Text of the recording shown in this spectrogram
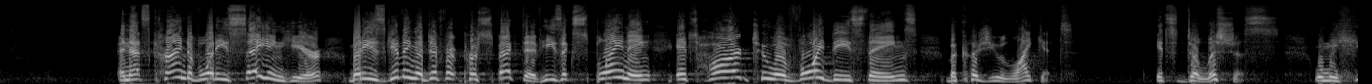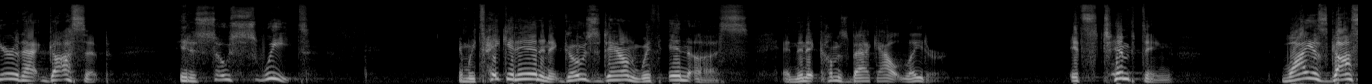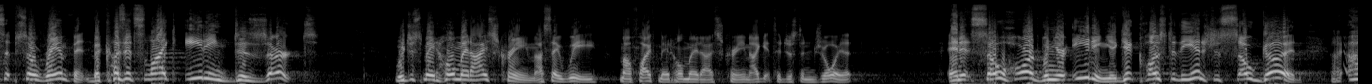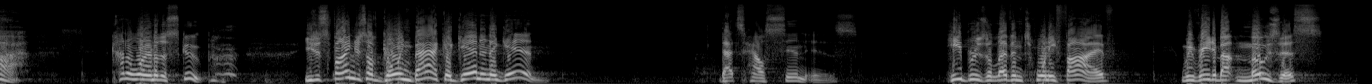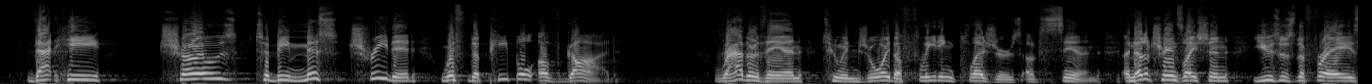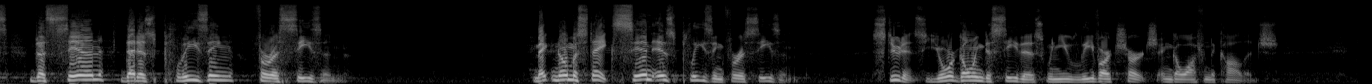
And that's kind of what he's saying here, but he's giving a different perspective. He's explaining it's hard to avoid these things because you like it. It's delicious. When we hear that gossip, it is so sweet. And we take it in and it goes down within us, and then it comes back out later. It's tempting. Why is gossip so rampant? Because it's like eating dessert. We just made homemade ice cream. I say we, my wife made homemade ice cream. I get to just enjoy it. And it's so hard when you're eating. You get close to the end, it's just so good. Like, ah, I kind of want another scoop. you just find yourself going back again and again. That's how sin is. Hebrews 11:25 we read about Moses that he chose to be mistreated with the people of God rather than to enjoy the fleeting pleasures of sin. Another translation uses the phrase the sin that is pleasing for a season. Make no mistake, sin is pleasing for a season. Students, you're going to see this when you leave our church and go off into college.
